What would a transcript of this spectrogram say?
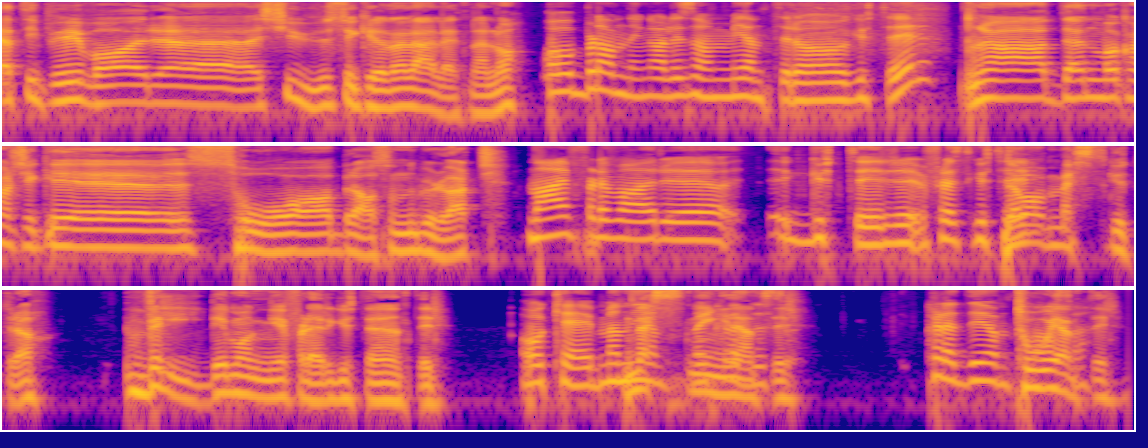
Jeg tipper vi var eh, 20 stykker i den leiligheten eller noe. Og blanding av liksom jenter og gutter? Ja, Den var kanskje ikke så bra som det burde vært. Nei, for det var eh, gutter, flest gutter. Det var mest gutter, ja. Veldig mange flere gutter enn jenter. Ok, men Nesten jentene ingen kledde- jenter. Kledde jentene To altså. jenter.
